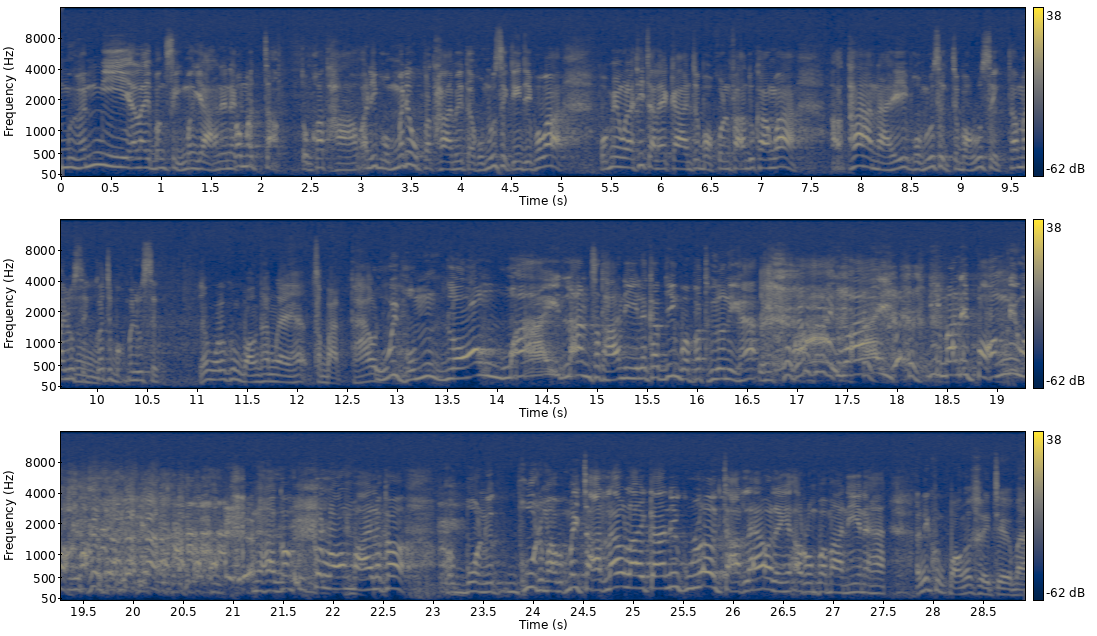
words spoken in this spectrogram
เหมือนมีอะไรบางสิ่งบางอย่างเนี่ยนะก็มาจับตรงข้อเท้า อันนี้ผมไม่ได้อุปทานไปแต่ผมรู้สึกจริงๆ เพราะว่าผมเองเวลาที่จัดรายการจะบอกคนฟังทุกครั้งว่าอะท่าไหนผมรู้สึกจะบอกรู้สึก ถ้าไม่รู้สึกก็จะบอกไม่รู้สึก แล้วแล้วคุณป๋องทำไงฮะสะบัดเท้า อุ้ยผมร้องว้ายลั่นสถานีเลยครับ ยิ่งกว่าประเทืองอีกฮะ ว้ายว้ายนี่มาในป๋องนี่หว่านะฮะก็ก็ร้องว้ายแล้วก็บ่นพูดออกมาบอกไม่จัดแล้วรายการนี้กูเลิกจัดแล้วอะไรเงี้ยอารมณ์ประมาณนี้นะฮะ อันนี้คุณป๋องก็เคยเจอมา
